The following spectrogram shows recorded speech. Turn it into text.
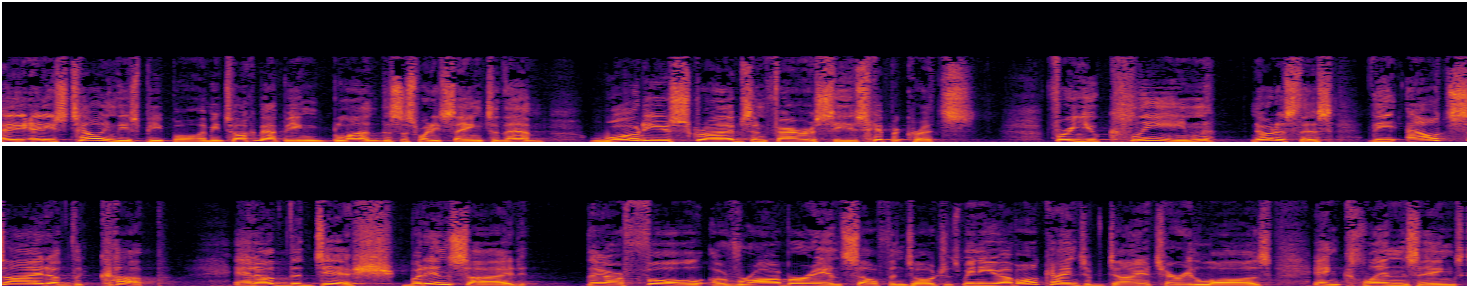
and he's telling these people, I mean, talk about being blunt. This is what he's saying to them Woe to you, scribes and Pharisees, hypocrites! For you clean, notice this, the outside of the cup and of the dish, but inside they are full of robbery and self indulgence, meaning you have all kinds of dietary laws and cleansings,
